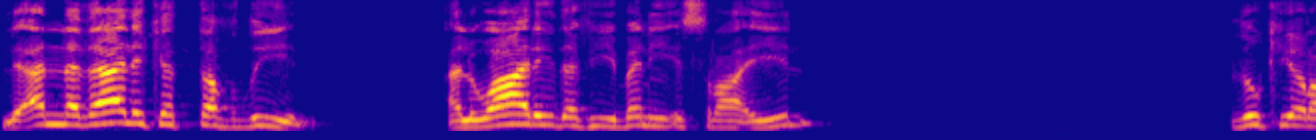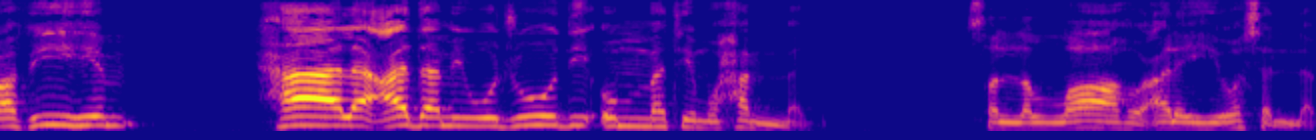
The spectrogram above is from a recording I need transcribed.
لأن ذلك التفضيل الوارد في بني إسرائيل ذكر فيهم حال عدم وجود أمة محمد صلى الله عليه وسلم.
